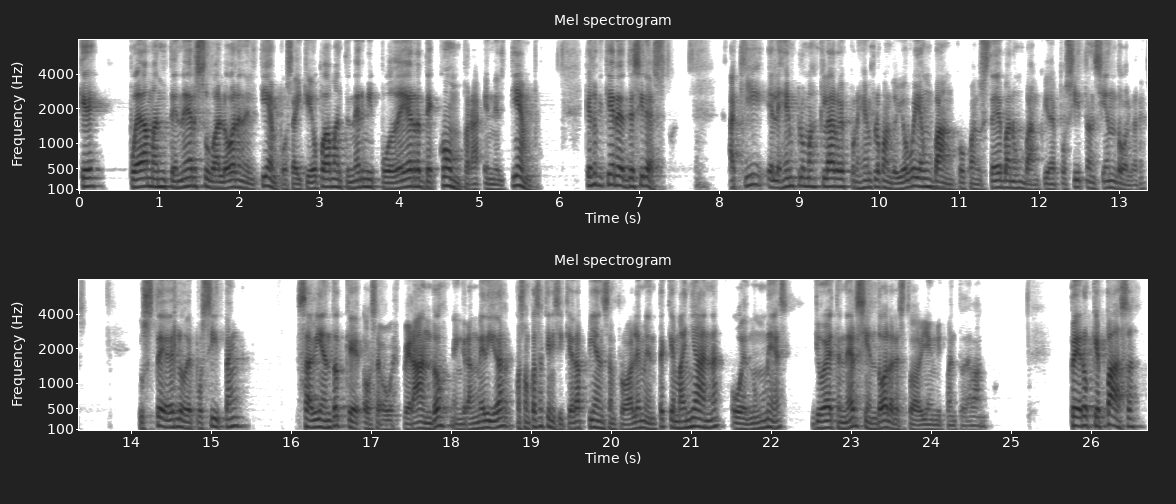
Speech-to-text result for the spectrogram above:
que pueda mantener su valor en el tiempo, o sea, y que yo pueda mantener mi poder de compra en el tiempo. ¿Qué es lo que quiere decir esto? Aquí el ejemplo más claro es, por ejemplo, cuando yo voy a un banco, cuando ustedes van a un banco y depositan 100 dólares, ustedes lo depositan sabiendo que, o sea, o esperando en gran medida, son cosas que ni siquiera piensan probablemente que mañana o en un mes yo voy a tener 100 dólares todavía en mi cuenta de banco. Pero ¿qué pasa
